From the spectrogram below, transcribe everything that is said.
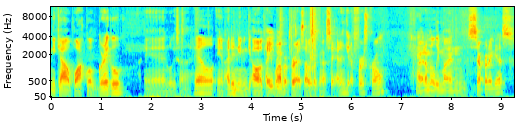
Nikao Poaco Grego and Luis Angel. And I didn't even get. Oh, Oh, okay. did. Robert Perez. I was going to say, I didn't get a first chrome. All right, I'm going to leave mine separate, I guess.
